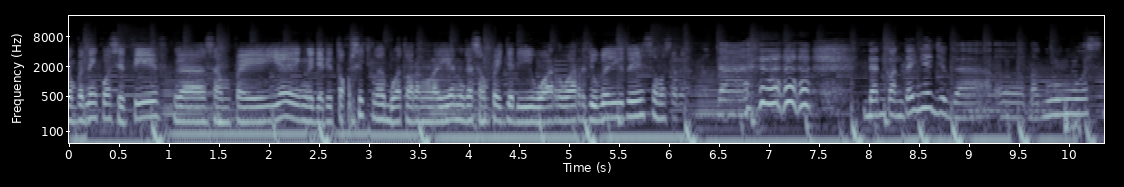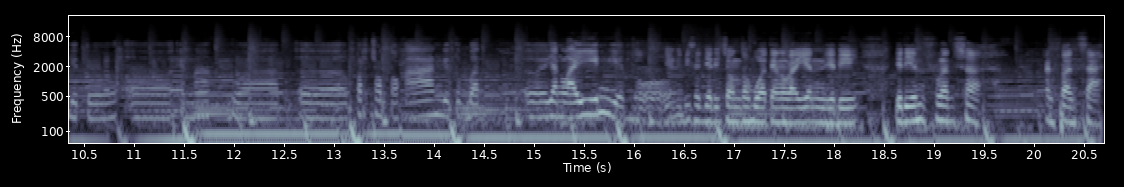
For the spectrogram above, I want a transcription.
yang penting positif nggak sampai ya nggak jadi toksik lah buat orang lain nggak sampai jadi war-war juga gitu ya sama sama Dan dan kontennya juga eh, bagus gitu. Buat percontohan gitu buat eh, yang lain gitu. jadi bisa jadi contoh buat yang lain jadi jadi influencer influencer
